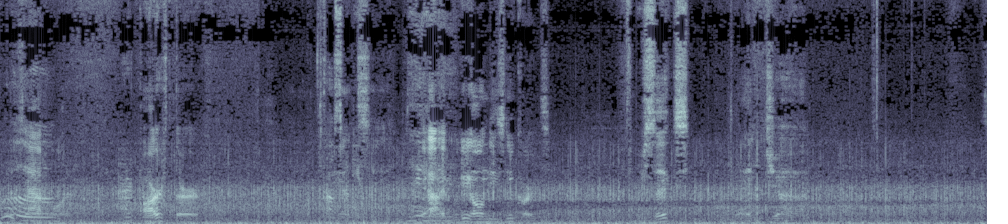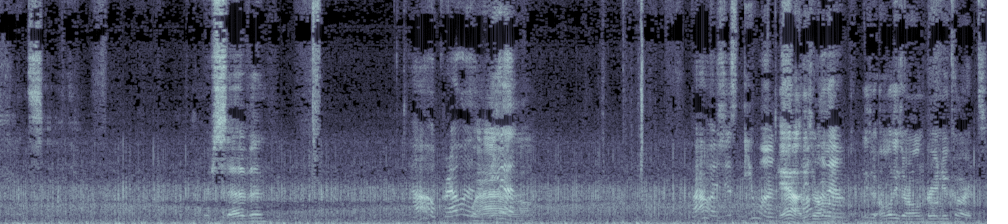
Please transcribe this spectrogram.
What is that Ooh. one? Arthur. Arthur. Also Let's new. see. Yeah, we're getting all these new cards. Number six, Benja. Let's see. Number seven. Oh, and Wow. Wow, it's just new ones. Yeah, these all are all them. these are all these are all brand new cards.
